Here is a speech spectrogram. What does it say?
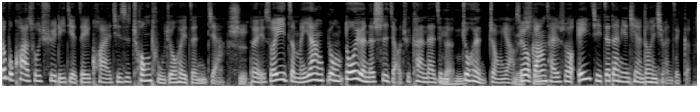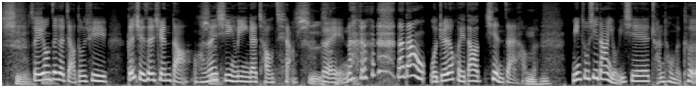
都不跨出去理解这一块，其实冲突就会增加。是对，所以怎么样用多元的视角去看待这个就会很重要。所以我刚刚才说，哎、欸，其实这代年轻人都很喜欢这个。是。所以用这个角度去跟学生宣导，好像吸引力应该超强。是。对，那 那当然，我觉得回到现在好了。嗯民族系当然有一些传统的课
